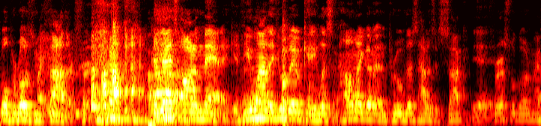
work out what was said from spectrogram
we'll propose to my father first, because that's Ah. automatic. If you want, if you want to be okay, listen, how am I gonna improve this? How does it suck? Yeah. First, we'll go to my.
